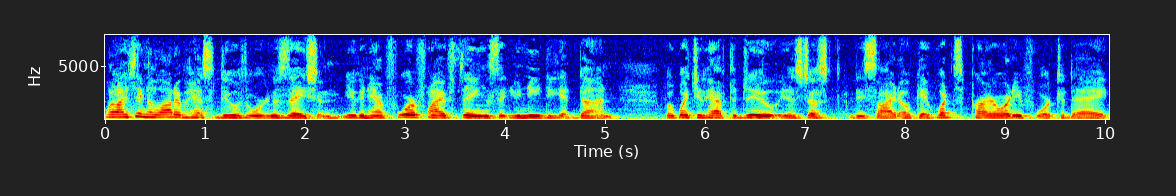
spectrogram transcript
Well, I think a lot of it has to do with organization. You can have four or five things that you need to get done, but what you have to do is just decide, okay, what's priority for today?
